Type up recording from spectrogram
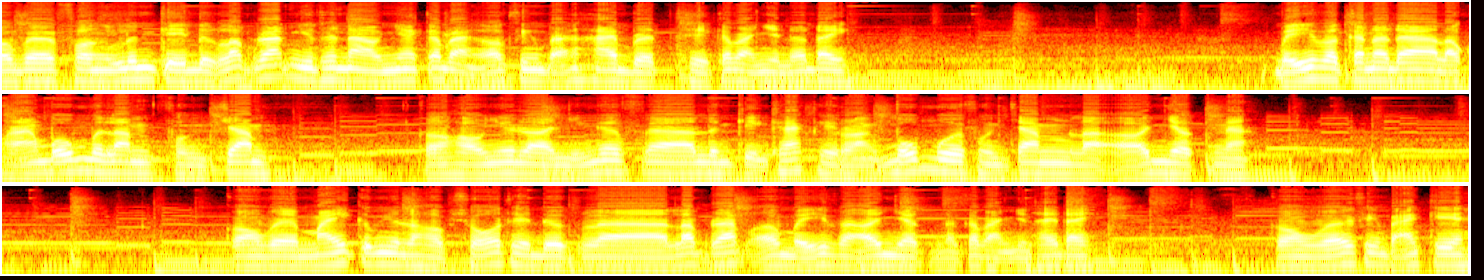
Còn về phần linh kiện được lắp ráp như thế nào nha, các bạn, ở phiên bản Hybrid thì các bạn nhìn ở đây. Mỹ và Canada là khoảng 45% còn hầu như là những cái à, linh kiện khác thì khoảng 40% là ở Nhật nè. Còn về máy cũng như là hộp số thì được là lắp ráp ở Mỹ và ở Nhật là các bạn nhìn thấy đây. Còn với phiên bản kia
